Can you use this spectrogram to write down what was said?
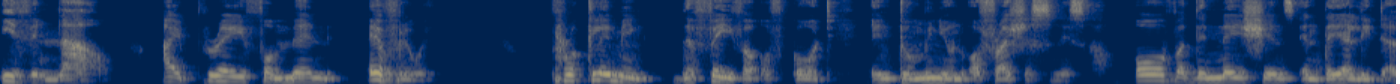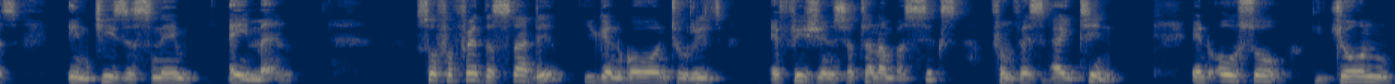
Even now, I pray for men everywhere, proclaiming the favor of God and dominion of righteousness over the nations and their leaders. In Jesus' name, amen. So, for further study, you can go on to read Ephesians chapter number 6 from verse 18, and also John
